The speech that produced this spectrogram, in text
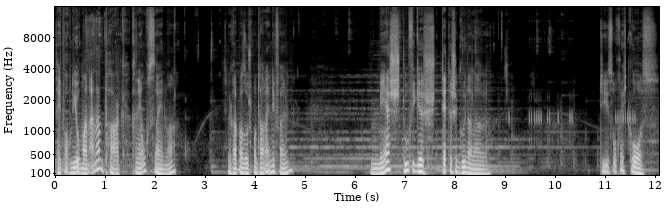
Vielleicht brauchen die auch mal einen anderen Park. Kann ja auch sein, wa? Ist mir gerade mal so spontan eingefallen. Mehrstufige städtische Grünanlage. Die ist auch recht groß.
